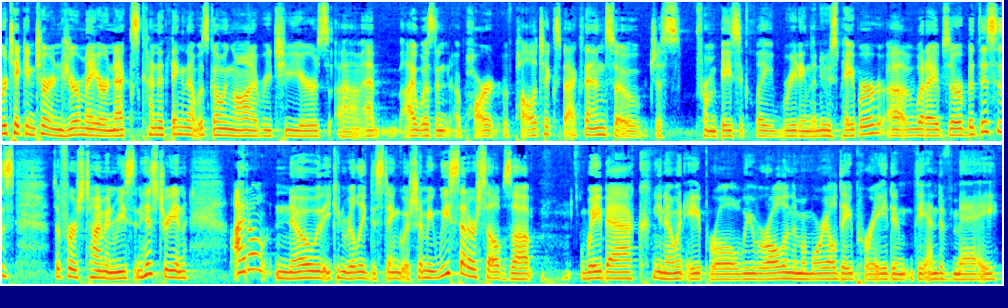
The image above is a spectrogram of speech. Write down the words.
we're taking turns, you're mayor next kind of thing that was going on every two years. Um, I wasn't a part of politics back then, so just from basically reading the newspaper, uh, what I observed. But this is the first time in recent history, and I don't know that you can really distinguish. I mean, we set ourselves up way back, you know, in April. We were all in the Memorial Day parade in the end of May.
